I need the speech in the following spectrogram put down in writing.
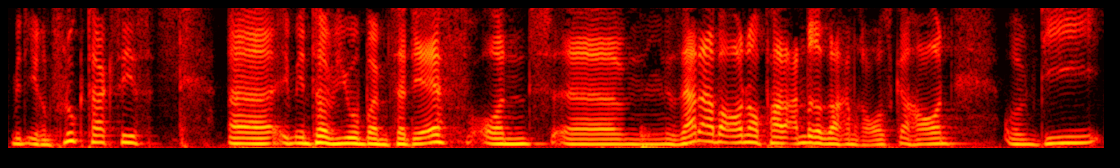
mit ihren Flugtaxis äh, im Interview beim ZDF und ähm, sie hat aber auch noch ein paar andere Sachen rausgehauen, die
